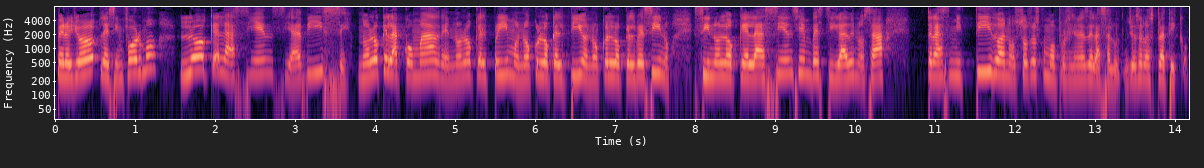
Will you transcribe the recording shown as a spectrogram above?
pero yo les informo lo que la ciencia dice, no lo que la comadre, no lo que el primo, no lo que el tío, no lo que el vecino, sino lo que la ciencia ha investigado y nos ha transmitido a nosotros como profesionales de la salud. Yo se los platico.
